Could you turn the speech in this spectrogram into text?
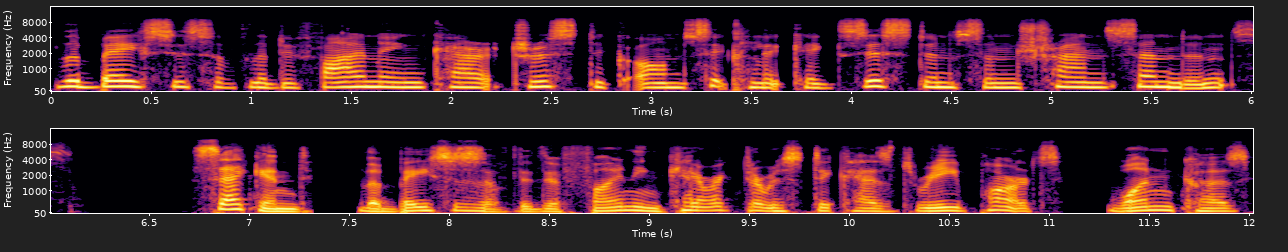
The basis of the defining characteristic on cyclic existence and transcendence. Second, the basis of the defining characteristic has three parts 1. Cause,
